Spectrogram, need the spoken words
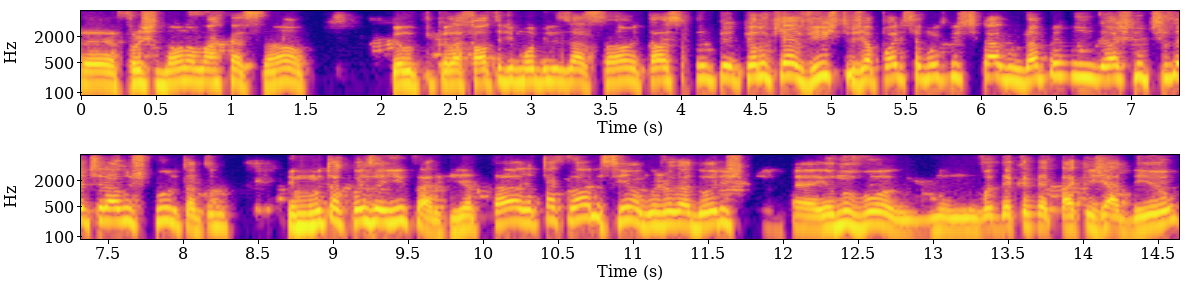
é, frouxidão na marcação, pelo, pela falta de mobilização e tal, assim, pelo que é visto, já pode ser muito criticado. Não dá pra, eu acho que não precisa tirar no escuro, tá? Tudo, tem muita coisa aí, cara, que já tá, já tá claro, assim, alguns jogadores, é, eu não vou, não vou decretar que já deu,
